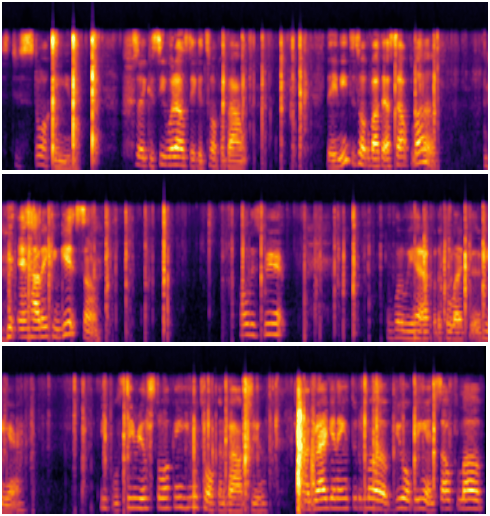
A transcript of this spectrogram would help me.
It's just stalking you so you can see what else they could talk about. They need to talk about that self-love and how they can get some. Holy Spirit, what do we have for the collective here? People serial stalking you and talking about you. Trying to drag your name through the mud. You over here in self-love,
